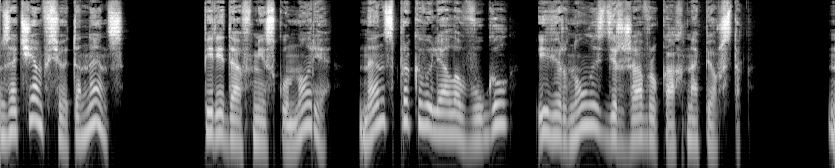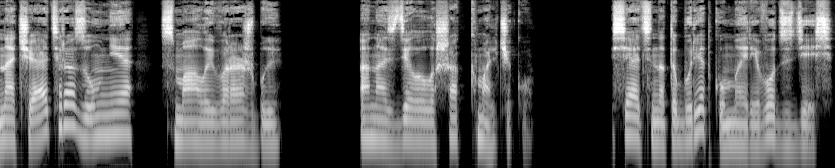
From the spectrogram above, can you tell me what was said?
«Зачем все это, Нэнс?» Передав миску Норе, Нэнс проковыляла в угол и вернулась, держа в руках наперсток. «Начать разумнее с малой ворожбы». Она сделала шаг к мальчику. «Сядь на табуретку, Мэри, вот здесь,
